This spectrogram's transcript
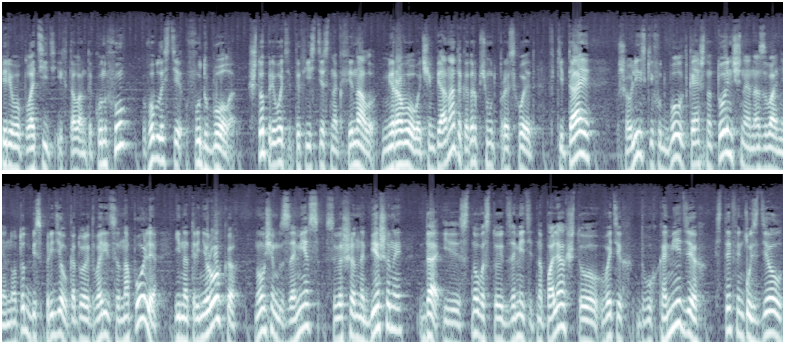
перевоплотить их таланты кунг-фу в области футбола, что приводит их, естественно, к финалу мирового чемпионата, который почему-то происходит в Китае, Шаолинский футбол это, конечно, точное название, но тот беспредел, который творится на поле и на тренировках, ну, в общем, замес совершенно бешеный. Да, и снова стоит заметить на полях, что в этих двух комедиях Стефан Чу сделал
